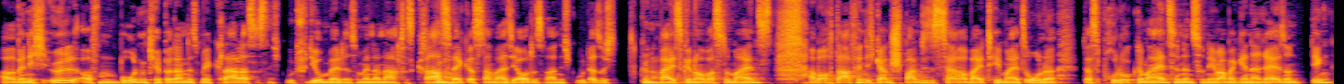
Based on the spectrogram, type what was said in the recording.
Aber wenn ich Öl auf den Boden kippe, dann ist mir klar, dass es nicht gut für die Umwelt ist. Und wenn danach das Gras genau. weg ist, dann weiß ich auch, das war nicht gut. Also ich genau. weiß genau, was du meinst. Aber auch da finde ich ganz spannend, dieses Terabyte-Thema jetzt ohne das Produkt im Einzelnen zu nehmen, aber generell so ein Ding.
